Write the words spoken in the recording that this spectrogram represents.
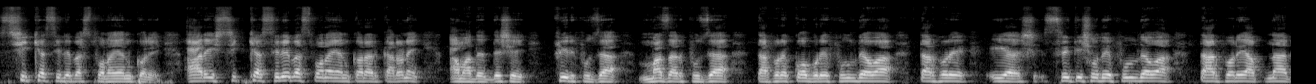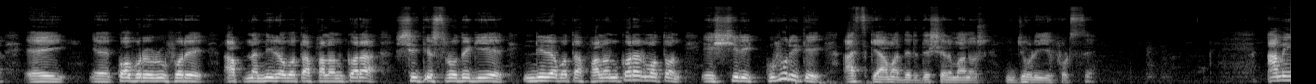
শিক্ষা সিলেবাস প্রণয়ন করে। আর এই শিক্ষা সিলেবাস প্রণয়ন করার কারণে আমাদের দেশে ফির পূজা, মাজার পূজা, তারপরে কবরে ফুল দেওয়া, তারপরে ইয়া স্মৃতিসৌধে ফুল দেওয়া, তারপরে আপনার এই কবরের উপরে আপনার নীরবতা পালন করা, স্মৃতিস্রোতে গিয়ে নীরবতা পালন করার মতন এই শিরিক কুহুরিতে আজকে আমাদের দেশের মানুষ জড়িয়ে পড়ছে। আমি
